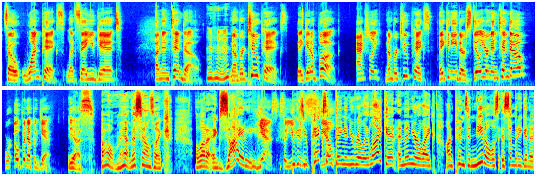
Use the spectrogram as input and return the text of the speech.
so one picks let's say you get a nintendo mm-hmm. number two picks they get a book actually number two picks they can either steal your nintendo or open up a gift Yes. Oh man, this sounds like a lot of anxiety. yes so you Because can you pick steal- something and you really like it, and then you're like on pins and needles. Is somebody going to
